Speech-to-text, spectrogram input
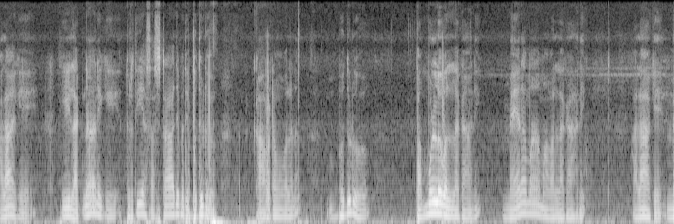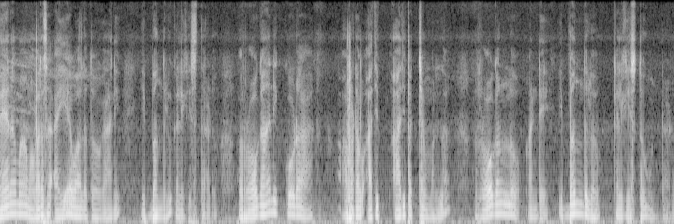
అలాగే ఈ లగ్నానికి తృతీయ షష్టాధిపతి బుధుడు కావటం వలన బుధుడు తమ్ముళ్ళ వల్ల కానీ మేనమామ వల్ల కానీ అలాగే మేనమామ వరస అయ్యే వాళ్ళతో కానీ ఇబ్బందులు కలిగిస్తాడు. రోగానికి కూడా అవడం అధి ఆధిపత్యం వల్ల రోగంలో అంటే ఇబ్బందులు కలిగిస్తూ ఉంటాడు.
